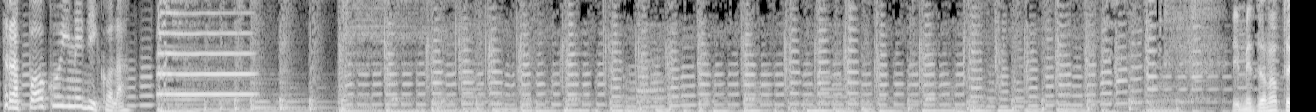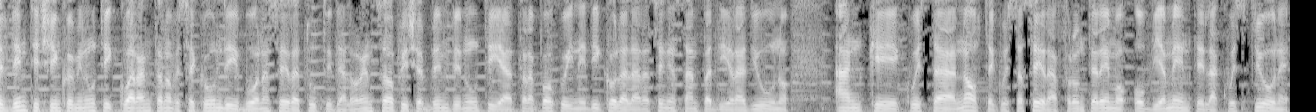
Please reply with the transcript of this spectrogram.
tra poco in edicola. In mezzanotte 25 minuti 49 secondi, buonasera a tutti da Lorenzo Opice, benvenuti a Tra poco in edicola la rassegna stampa di Radio 1. Anche questa notte, questa sera affronteremo ovviamente la questione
